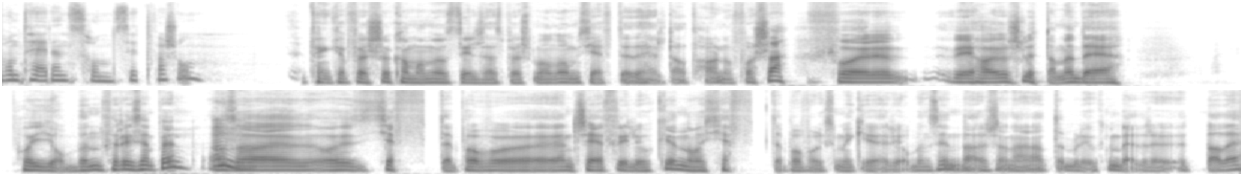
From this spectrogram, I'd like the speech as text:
håndtere en sånn situasjon? Jeg tenker Først så kan man jo stille seg spørsmål om kjeft i det hele tatt har noe for seg. For vi har jo slutta med det på jobben, for eksempel. mm. å kjefte på En sjef vil jo ikke nå kjefte på folk som ikke gjør jobben sin. Da skjønner han at det blir jo ikke noe bedre ut av det.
